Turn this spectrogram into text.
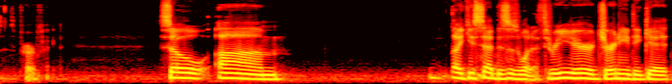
That's perfect. So, um, like you said, this is what a three-year journey to get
